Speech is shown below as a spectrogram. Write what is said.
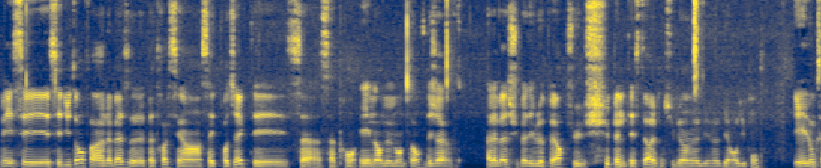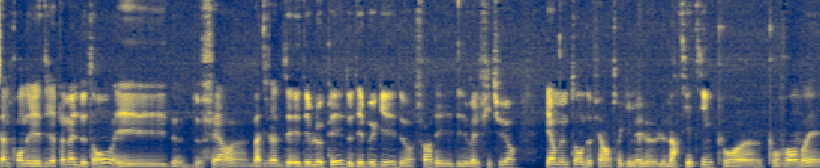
Mais c'est du temps. Enfin, à la base, Patrol, c'est un side project et ça, ça prend énormément de temps. Déjà, à la base, je suis pas développeur, je, je suis pen tester et je m'en suis bien, bien, rendu compte. Et donc, ça me prend déjà pas mal de temps et de, faire, bah, déjà de développer, de débugger, de faire des nouvelles features et en même temps de faire entre guillemets le, le marketing pour euh, pour vendre et,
